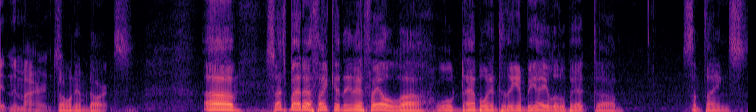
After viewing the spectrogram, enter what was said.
hitting them irons. throwing them darts. Um, so that's about I think in the NFL. Uh, we'll dabble into the NBA a little bit. Um, some things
